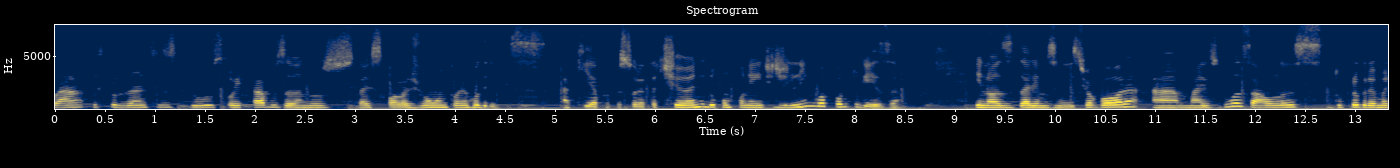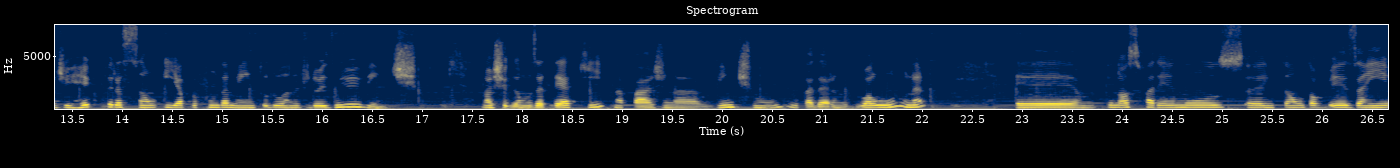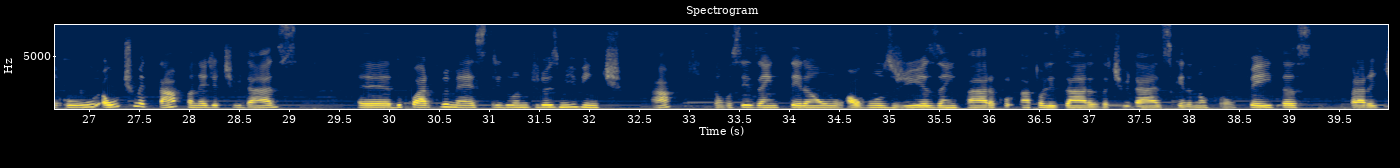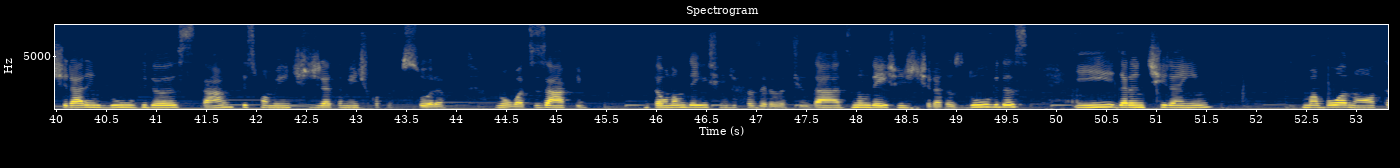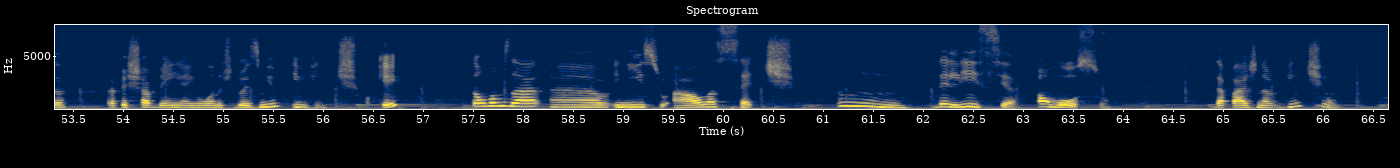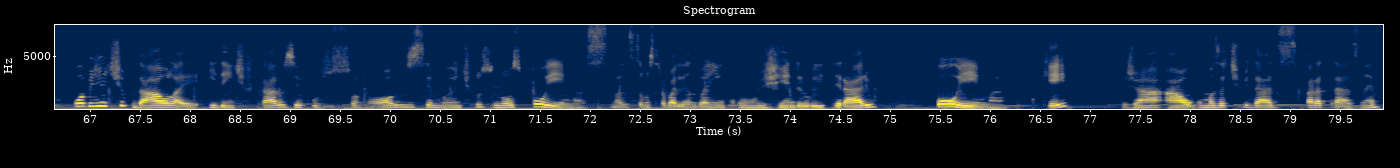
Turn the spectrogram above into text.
Olá, estudantes dos oitavos anos da Escola João Antônio Rodrigues. Aqui é a professora Tatiane, do componente de Língua Portuguesa. E nós daremos início agora a mais duas aulas do programa de recuperação e aprofundamento do ano de 2020. Nós chegamos até aqui na página 21 do caderno do aluno, né? É, e nós faremos é, então talvez aí o, a última etapa né, de atividades é, do quarto bimestre do ano de 2020, tá? Então vocês ainda terão alguns dias aí para atualizar as atividades que ainda não foram feitas, para tirarem dúvidas, tá? Principalmente diretamente com a professora no WhatsApp. Então não deixem de fazer as atividades, não deixem de tirar as dúvidas e garantir aí uma boa nota para fechar bem aí o ano de 2020, ok? Então vamos dar uh, início à aula 7. Hum, delícia! Almoço! Da página 21. O objetivo da aula é identificar os recursos sonoros e semânticos nos poemas. Nós estamos trabalhando aí com o gênero literário poema, ok? Já há algumas atividades para trás, né?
